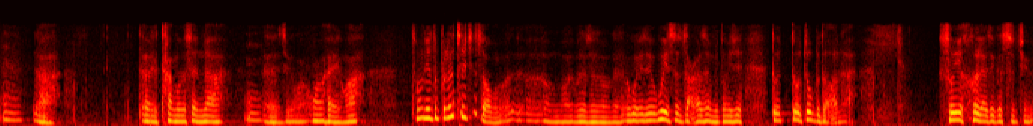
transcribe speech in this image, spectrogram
嗯。啊，呃汤文生啊，嗯。呃，这个王王海华，总理都不能直接找我，呃，我这种的卫卫士长啊，什么东西都都做不到的。所以后来这个事情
